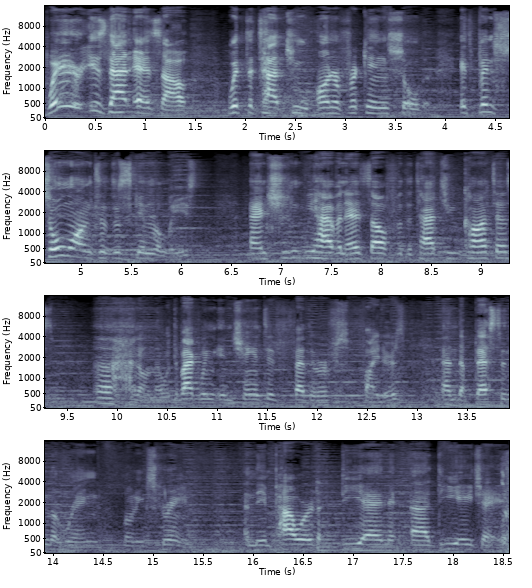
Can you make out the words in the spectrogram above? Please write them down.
Where is that Ezao with the tattoo on her freaking shoulder? It's been so long since the skin released. And shouldn't we have an Edsal for the tattoo contest? Uh, I don't know. With the Back Bling Enchanted Feather Fighters and the Best in the Ring loading screen. And the Empowered DN uh, DHA.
